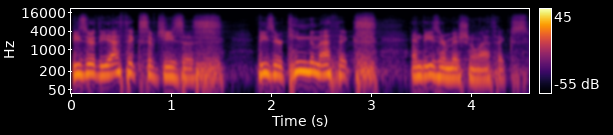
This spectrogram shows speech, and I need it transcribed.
These are the ethics of Jesus. These are kingdom ethics, and these are missional ethics.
